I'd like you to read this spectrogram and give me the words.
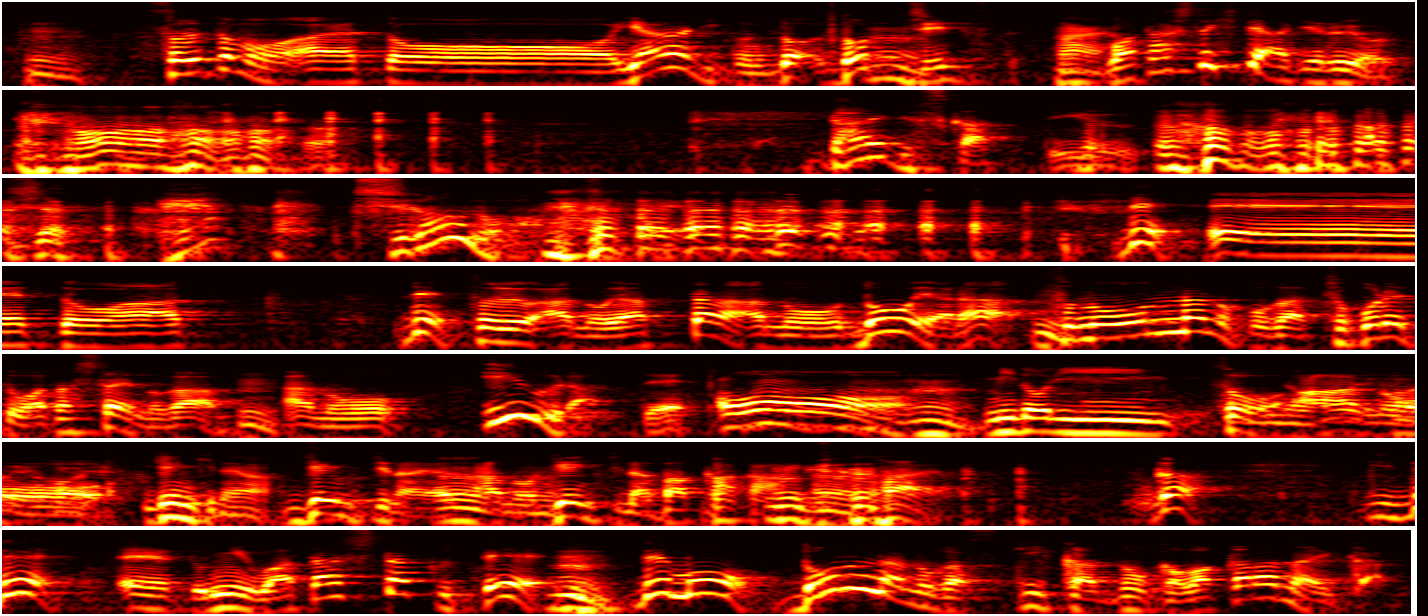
それとも、えー、と柳君どどっち、っつって、はい。渡してきてあげるよ。ってあ誰ですか？っていう。え？違うの？でえーっとあでそれをあのやったらあのどうやらその女の子がチョコレートを渡したいのが、あの井浦って。おお、緑そうあの、はいはいはい元気な元気な、うん。あの元気なバカ。バカ。うん。はい、がで、えー、とに渡したくて、でもどんなのが好きかどうかわからないか。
